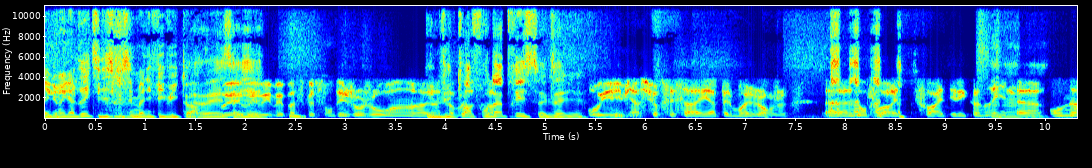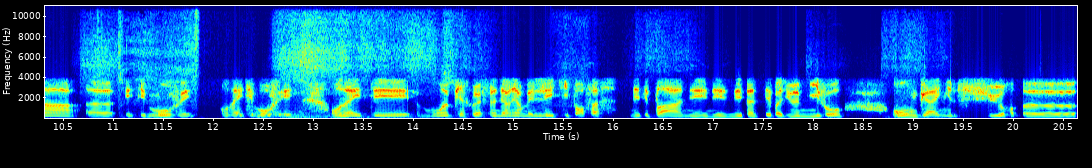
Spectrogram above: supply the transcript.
et Greg Aldry qui disent que c'est une magnifique victoire. Ah oui, oui, oui, mais parce que ce sont des jojos. Hein, une victoire fondatrice, Xavier. Oui, bien sûr, c'est ça. Et appelle-moi Georges. Euh, non, faut arrêter, faut arrêter les conneries. Euh, on a euh, été mauvais. On a été mauvais. On a été moins pire que la semaine dernière, mais l'équipe en face n'était pas n'était pas du même niveau. On gagne sur, euh,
